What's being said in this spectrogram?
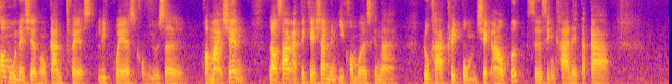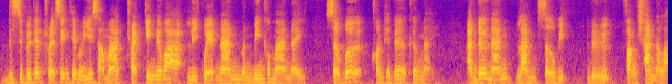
ข้อมูลในเชิงของการ trace request ของ user ความหมายเช่น เราสร้างแอปพลิเคชันเป็น e-commerce ขึ้นมา ลูกค้าคลิกปุ่ม check out ปุ๊บซื้อสินค้าในตะกร้า distributed tracing เทคโนโลยีสามารถ tracking ได้ว่า request นั้นมันวิ่งเข้ามาใน server container เครื่องไหน under นั้น run service หรือฟังก์ชันอะไร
